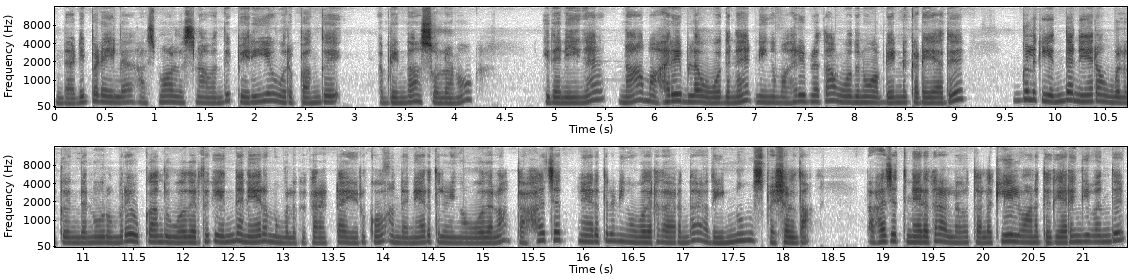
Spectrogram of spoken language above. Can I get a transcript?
இந்த அடிப்படையில் அஸ்மால் ஹுஸ்னா வந்து பெரிய ஒரு பங்கு அப்படின்னு தான் சொல்லணும். இதை நீங்கள் நான் மஹரீபில் ஓதுனேன் நீங்கள் மஹரீபில் தான் ஓதணும் அப்படின்னு கிடையாது. உங்களுக்கு எந்த நேரம் உங்களுக்கு இந்த நூறு முறை உட்காந்து ஓதுறதுக்கு எந்த நேரம் உங்களுக்கு கரெக்டாக இருக்கோ அந்த நேரத்தில் நீங்கள் ஓதலாம். தகஜத் நேரத்தில் நீங்கள் ஓதுறதா இருந்தால் அது இன்னும் ஸ்பெஷல் தான். தகஜத் நேரத்தில் அல்லாஹ் தலை கீழ் வானத்துக்கு இறங்கி வந்து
